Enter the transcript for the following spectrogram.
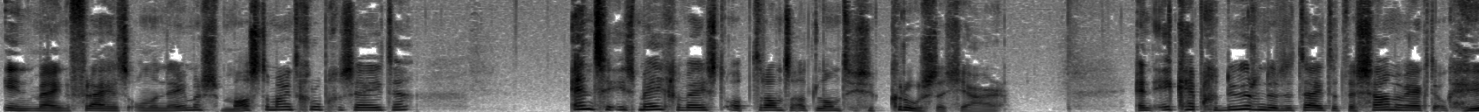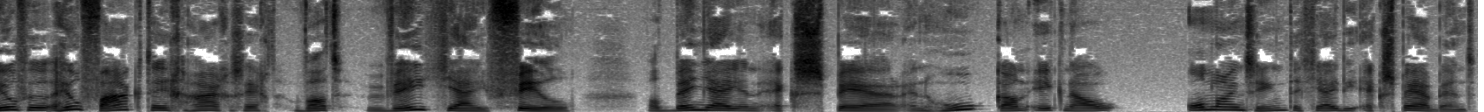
in mijn Vrijheidsondernemers Mastermind groep gezeten. En ze is meegeweest op Transatlantische Cruise dat jaar. En ik heb gedurende de tijd dat wij samenwerkten ook heel, veel, heel vaak tegen haar gezegd: Wat weet jij veel? Wat ben jij een expert? En hoe kan ik nou online zien dat jij die expert bent?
